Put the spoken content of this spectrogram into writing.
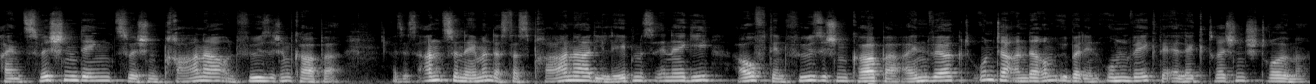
ein Zwischending zwischen Prana und physischem Körper. Es ist anzunehmen, dass das Prana, die Lebensenergie, auf den physischen Körper einwirkt, unter anderem über den Umweg der elektrischen Ströme.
